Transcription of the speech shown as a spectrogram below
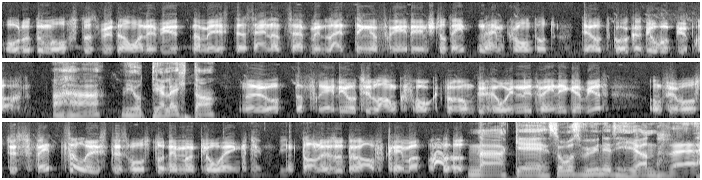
oder du machst das wie der eine Vietnames, der seinerzeit mit Leitinger Frede in Studentenheim gewohnt hat. Der hat gar kein Klopapier gebraucht. Aha, wie hat der leicht da? Naja, der Fredi hat sich lang gefragt, warum die Rollen nicht weniger wird und für was das Fetzel ist, das was da neben dem Klo hängt. Und dann ist er draufgekommen. Na, geh, sowas will ich nicht hören. Weh.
